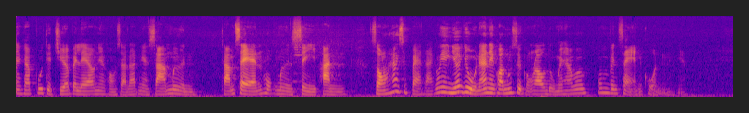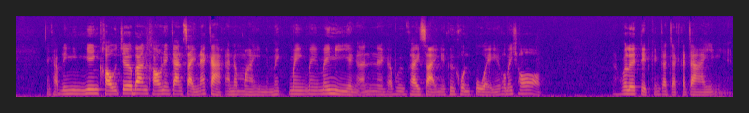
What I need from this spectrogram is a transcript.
นะครับผู้ติดเชื้อไปแล้วเนี่ยของสหรัฐเนี่ยสามหมื่นสามแสนหกหมื่นสี่พัน สองห้าสิบแปดรายก็ยังเยอะอยู่นะในความรู้สึกของเราถูกไหมครับว่ามันเป็นแสนคนนะครับยิ่งเขาเจอบ้านเขาในการใส่หน้ากากอนามัยเนี่ยไม่ไม่ไม่ไม่มีอย่างนั้นนะครับคือใครใส่เนี่ยคือคนป่วยเนี่ยเขาไม่ชอบก็เลยติดกันกระจัดกระจายอย่างเงี้ย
